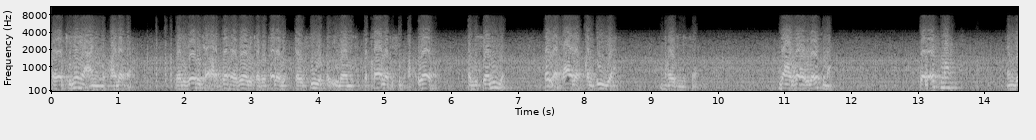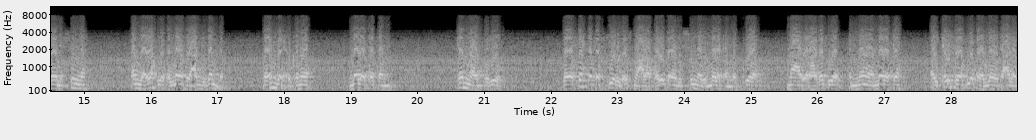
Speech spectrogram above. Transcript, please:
وهو كناية عن المخالفة ولذلك أردف ذلك بطلب التوفيق إلى الاستقامة في الأقوال اللسانية والأفعال القلبية من غير اللسان دعا الله بالعصمة والعصمة عند أهل السنة أن لا يخلق الله في العبد ذنبا وعند الحكماء ملكة تمنع الفجور ويصح تفسير الاسم على طريقة أهل السنة بالملكة المذكورة مع إرادتها أنها ملكة أي كيف يخلقها الله تعالى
